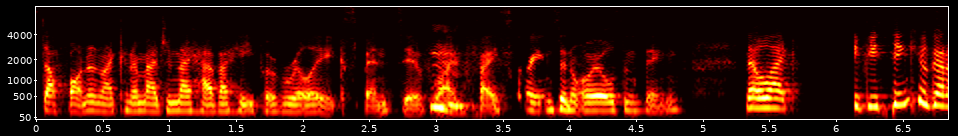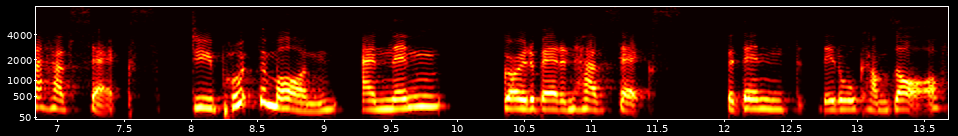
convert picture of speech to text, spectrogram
stuff on, and I can imagine they have a heap of really expensive like mm. face creams and oils and things. They were like, if you think you're going to have sex, do you put them on and then go to bed and have sex, but then it all comes off?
